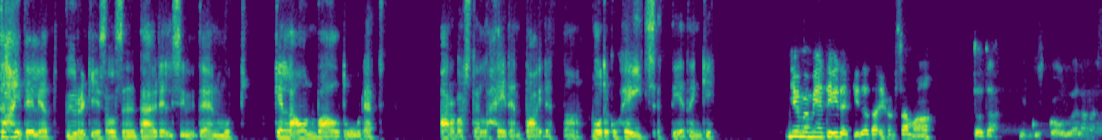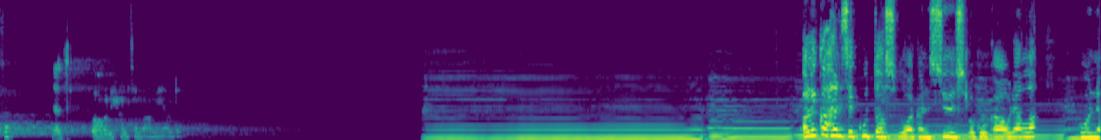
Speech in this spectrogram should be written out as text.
Taiteilijat pyrkii sellaiseen täydellisyyteen, mutta kellä on valtuudet arvostella heidän taidettaan, muuta kuin he itse tietenkin. Joo, mä mietin itsekin tätä ihan samaa tuota, niin kuin kouluelämässä. Että olen ihan samaa mieltä. Olikohan se kutosluokan syyslukukaudella, kun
